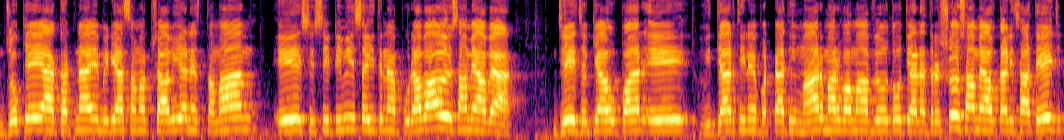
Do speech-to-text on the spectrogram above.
જો કે આ ઘટનાએ મીડિયા સમક્ષ આવી અને તમામ એ સીસીટીવી સહિતના પુરાવાઓ સામે આવ્યા. જે જગ્યા ઉપર એ વિદ્યાર્થીને પટ્ટાથી માર મારવામાં આવ્યો હતો, ત્યાંના દ્રશ્યો સામે આવતાની સાથે જ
